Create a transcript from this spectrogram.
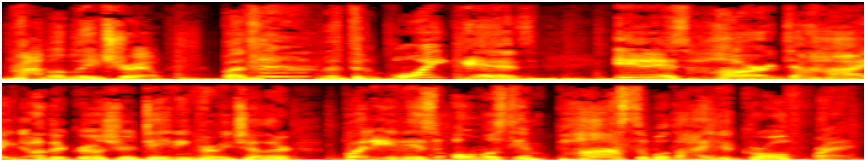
Probably true. But, but the point is, it is hard to hide other girls you're dating from each other, but it is almost impossible to hide a girlfriend.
